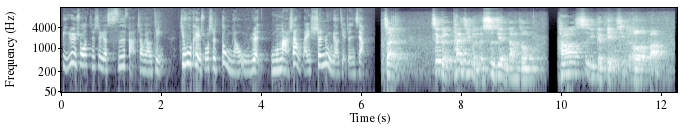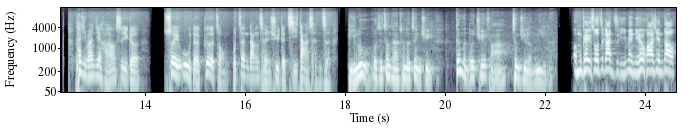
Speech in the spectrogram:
比喻说这是一个司法照妖镜，几乎可以说是动摇无怨。我们马上来深入了解真相。在这个太极门的事件当中，它是一个典型的二二八。太极门案件好像是一个税务的各种不正当程序的集大成者，笔录或者侦查中的证据根本都缺乏证据能力的。我们可以说这个案子里面，你会发现到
